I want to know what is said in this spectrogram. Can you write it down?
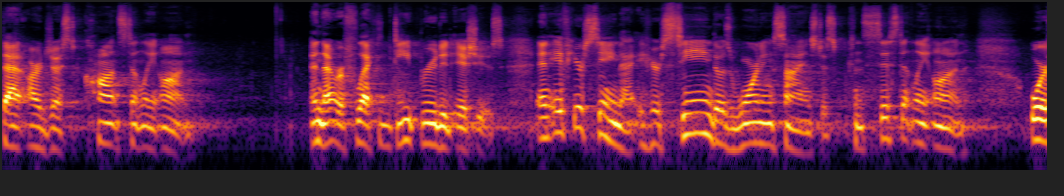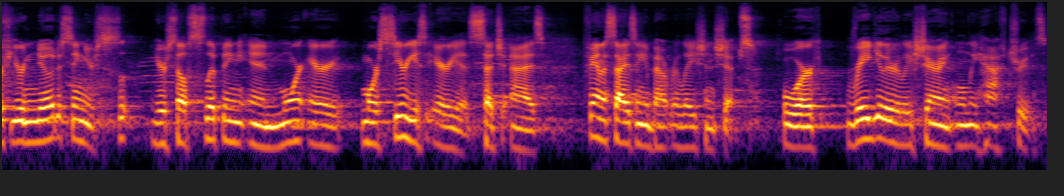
that are just constantly on and that reflect deep rooted issues. And if you're seeing that, if you're seeing those warning signs just consistently on, or if you're noticing your, yourself slipping in more, area, more serious areas, such as fantasizing about relationships or regularly sharing only half truths,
